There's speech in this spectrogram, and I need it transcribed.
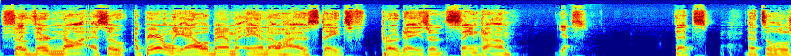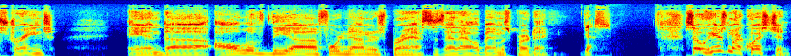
So they're not. So apparently, Alabama and Ohio State's pro days are the same time. Yes. That's that's a little strange. And uh, all of the uh, 49ers brass is at Alabama's pro day. Yes. So here's my question:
